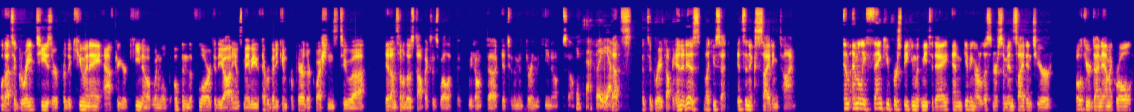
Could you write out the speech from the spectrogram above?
Well, that's a great teaser for the Q&A after your keynote when we'll open the floor to the audience. Maybe everybody can prepare their questions to uh, hit on some of those topics as well if, if we don't uh, get to them during the keynote. So exactly, yeah, that's it's a great topic, and it is like you said, it's an exciting time. Em- Emily, thank you for speaking with me today and giving our listeners some insight into your both your dynamic role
